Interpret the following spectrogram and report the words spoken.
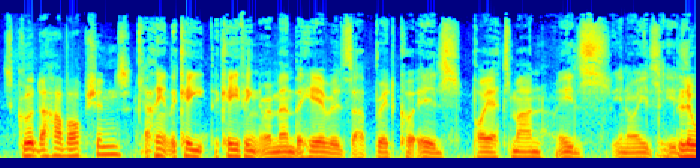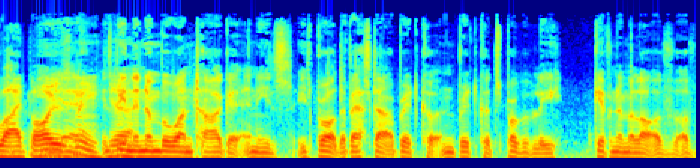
it's good to have options. I think the key the key thing to remember here is that Bridcut is Poyet's man. He's you know he's, he's Blue-eyed boy, yeah, isn't he? He's Yeah. been the number one target, and he's he's brought the best out of Bridcut, and Bridcut's probably given him a lot of, of,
